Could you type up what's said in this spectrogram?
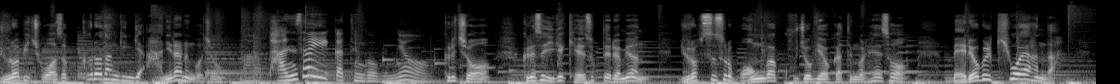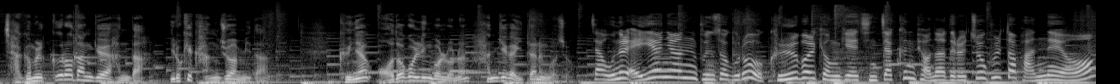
유럽이 좋아서 끌어당긴 게 아니라는 거죠. 아, 반사이익 같은 거군요. 그렇죠. 그래서 이게 계속되려면 유럽 스스로 뭔가 구조 개혁 같은 걸 해서 매력을 키워야 한다. 자금을 끌어당겨야 한다. 이렇게 강조합니다. 그냥 얻어 걸린 걸로는 한계가 있다는 거죠. 자, 오늘 ANN 분석으로 글로벌 경기의 진짜 큰 변화들을 쭉 훑어봤네요.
